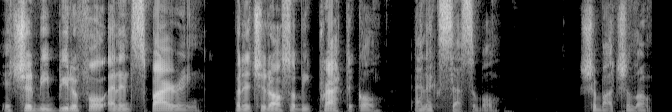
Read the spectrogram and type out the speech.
It should be beautiful and inspiring, but it should also be practical and accessible. Shabbat Shalom.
